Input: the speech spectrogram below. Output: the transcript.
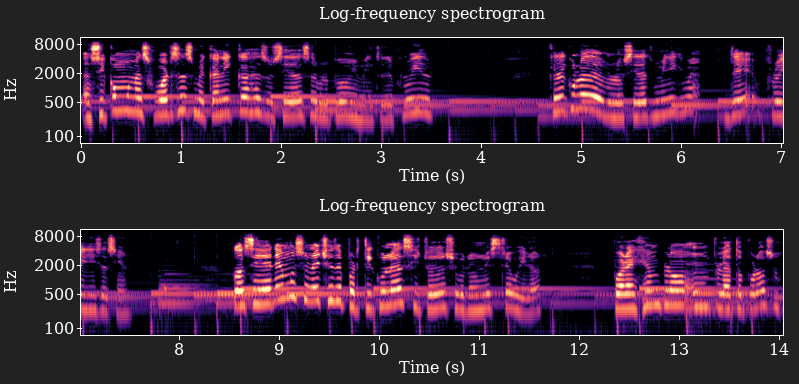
así como unas fuerzas mecánicas asociadas al propio movimiento de fluido. Cálculo de velocidad mínima de fluidización. Consideremos un hecho de partículas situado sobre un distribuidor, por ejemplo un plato poroso,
